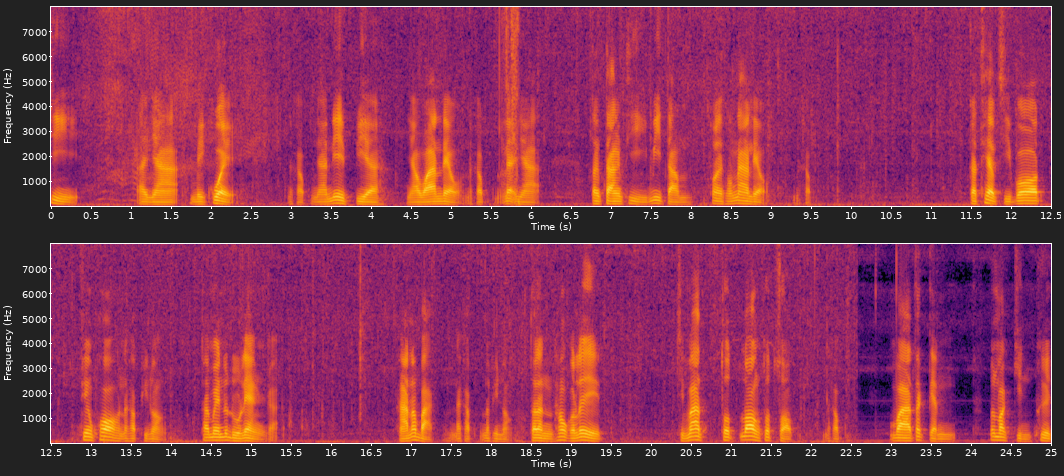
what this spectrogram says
ที่ หญ้าใบกล้วยนะครับหญ้าเนเปียหญ้าหวานแล้วนะครับ และหญ้าต่างๆที่มีตามท้องไร่ท้องนาแล้วนะครับกระแทบสีบอเพียงพ่อนะครับ พี่น้อง ถ้าแม่นดูแลงก็หาลำบากนะครับนะพี่น้องตอนนั้นเฮาก็เลยสิมาทดลองทดสอบนะครับ ว่าตะเกียนมันมากินพืช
